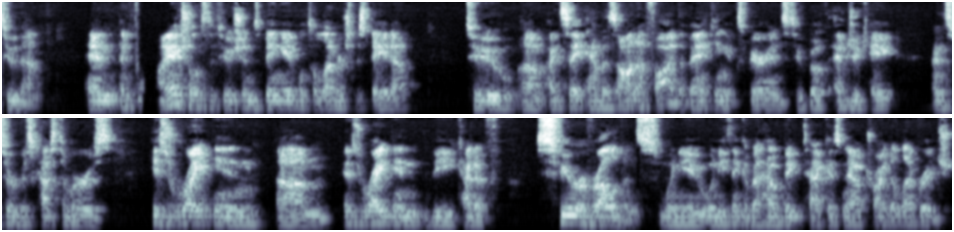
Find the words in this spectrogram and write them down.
to them. And, and financial institutions, being able to leverage this data to, um, I'd say, Amazonify the banking experience to both educate and service customers is right in um, is right in the kind of sphere of relevance when you when you think about how big tech is now trying to leverage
